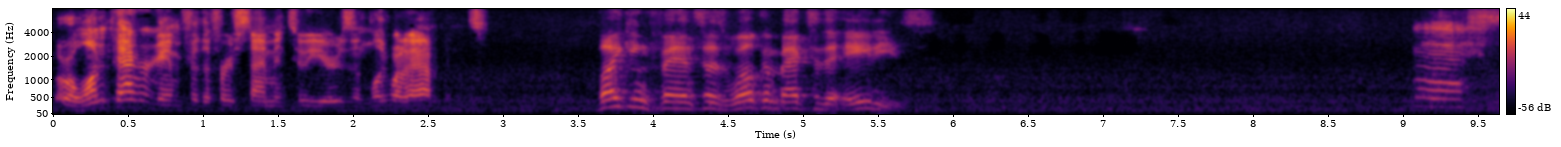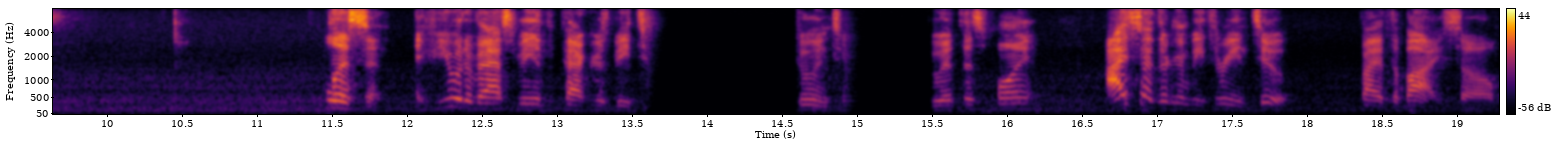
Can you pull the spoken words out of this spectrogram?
go to one Packer game for the first time in two years, and look what happens. Viking fan says, welcome back to the 80s. Mm. Listen, if you would have asked me if the Packers be two and two at this point, I said they're going to be three and two by the bye. So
